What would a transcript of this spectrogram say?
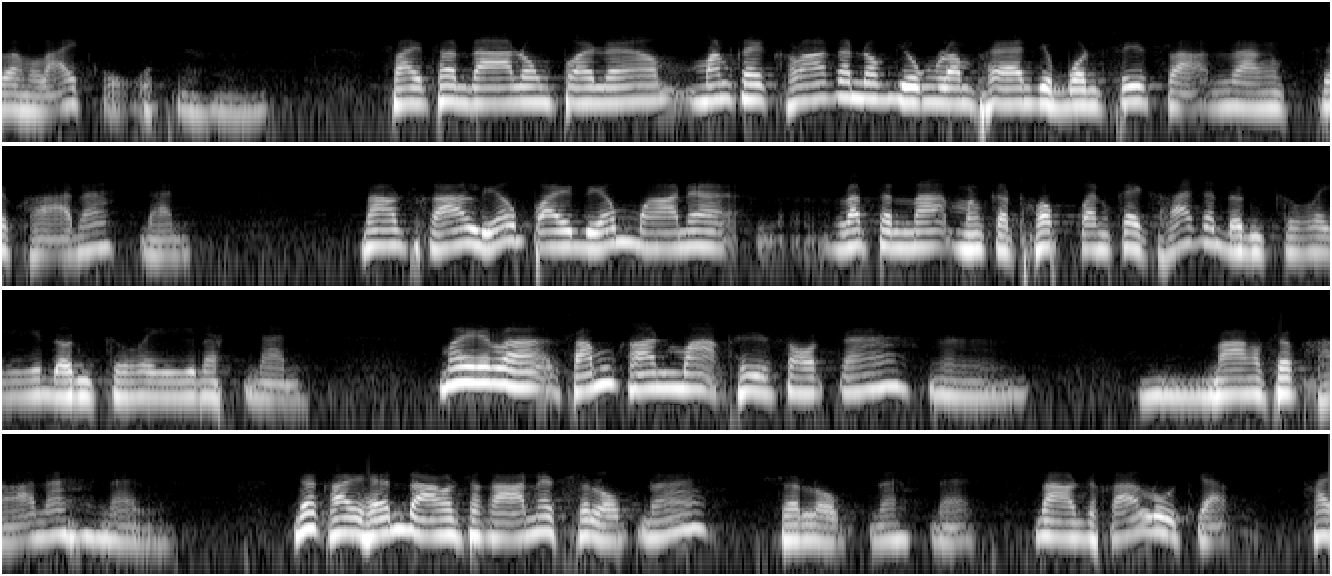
ตั้งหลายกูดใส่สดาลงไปแล้ว มันคล้ายๆกับนกยุงลำแพนอยู่บนศีรษะนางสขานะนั่นนางสขาเหลียวไปเดี๋ยวมาเนี่ยรัตนะมันกระทบกันคล้ายๆกับดนกรีดนกรีนะนั่นไม่ละสำคัญมากที่สุดนะนางสขานะนั่นถ้าใครเห็นนางสขาเนี่ยสลบนะ สลบนะนะนางสขารู้จักให้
